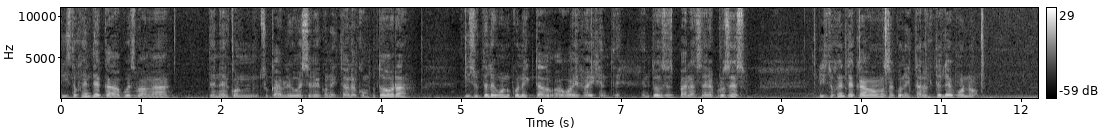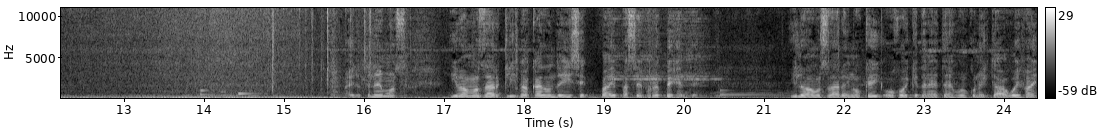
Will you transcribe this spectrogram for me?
Listo, gente, acá pues van a tener con su cable USB conectado a la computadora y su teléfono conectado a Wi-Fi, gente. Entonces, para hacer el proceso. Listo, gente, acá vamos a conectar el teléfono. Ahí lo tenemos. Y vamos a dar clic acá donde dice Bypass FRP, gente. Y lo vamos a dar en OK. Ojo, hay que tener el teléfono conectado a Wi-Fi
